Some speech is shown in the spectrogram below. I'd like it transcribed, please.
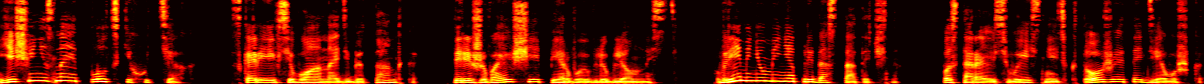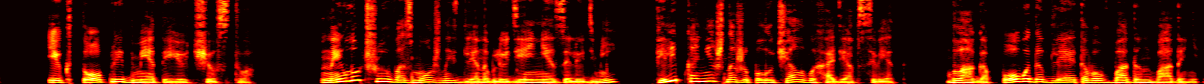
еще не знает плотских утех. Скорее всего, она дебютантка, переживающая первую влюбленность. Времени у меня предостаточно. Постараюсь выяснить, кто же эта девушка и кто предмет ее чувства. Наилучшую возможность для наблюдения за людьми Филипп, конечно же, получал, выходя в свет. Благо, поводов для этого в Баден-Бадене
